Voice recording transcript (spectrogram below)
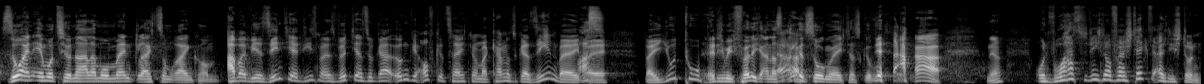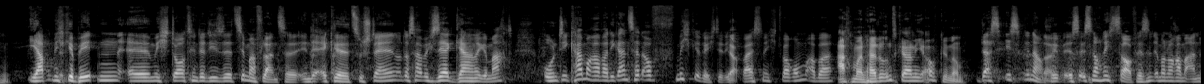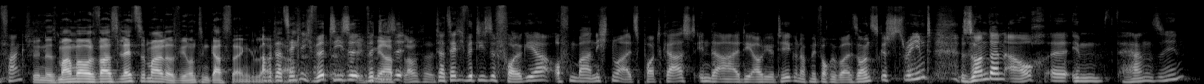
So ein emotionaler Moment gleich zum Reinkommen. Aber wir sind ja diesmal, es wird ja sogar irgendwie aufgezeichnet und man kann uns sogar sehen bei, bei, bei YouTube. Hätte ich mich völlig anders angezogen, wenn ich das gewusst hätte. Ja. Ne? Und wo hast du dich noch versteckt all die Stunden? Ihr habt mich gebeten, äh, mich dort hinter diese Zimmerpflanze in der Ecke zu stellen und das habe ich sehr gerne gemacht. Und die Kamera war die ganze Zeit auf mich gerichtet. Ja. Ich weiß nicht warum, aber Ach, man hat uns gar nicht aufgenommen. das ist genau. Es ist noch nichts drauf. Wir sind immer noch am Anfang. Schön, das machen wir auch, war das letzte Mal, dass wir uns einen Gast eingeladen Aber tatsächlich wird diese, wird, diese, Applaus tatsächlich wird diese Folge ja offenbar nicht nur als Podcast in der ARD Audiothek und ab Mittwoch überall sonst gestreamt, sondern auch äh, im Fernsehen. haben.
